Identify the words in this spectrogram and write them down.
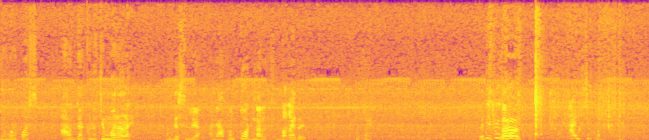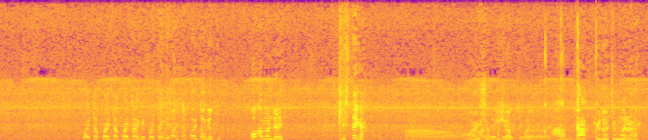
जवळपास अर्धा किलोची मरळ आहे. आणि दिसली. आणि आपण तोडणार बघायचं कोयता कोयता कोयता घे कोयता घे. कोयता कोयता घेतो. हो का मंडळी? दिसतंय का. अर्धा किलोची मरळ आहे.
